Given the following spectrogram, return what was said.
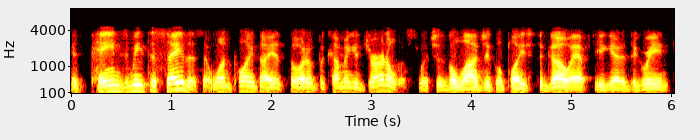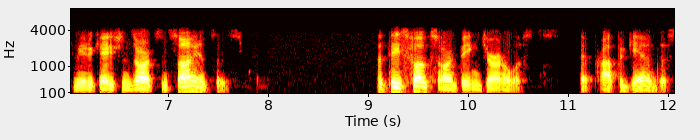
It pains me to say this. At one point, I had thought of becoming a journalist, which is the logical place to go after you get a degree in communications, arts, and sciences. But these folks aren't being journalists, they're propagandists.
